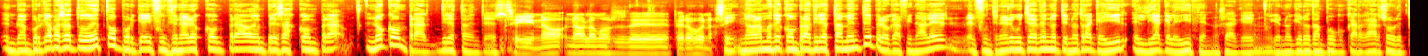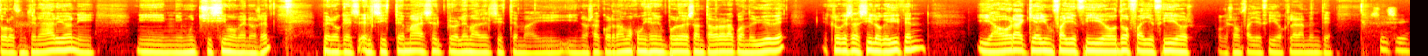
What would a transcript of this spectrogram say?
En plan, ¿por qué ha pasado todo esto? Porque hay funcionarios comprados, empresas compradas. No compras directamente. Es, Sí, no, no hablamos de. Pero bueno, sí. Sí, no hablamos de compras directamente, pero que al final es, el funcionario muchas veces no tiene otra que ir el día que le dicen. O sea, que, que no quiero tampoco cargar sobre todos los funcionarios, ni, ni, ni muchísimo menos, ¿eh? Pero que es- el sistema es el problema del sistema. Y, y nos acordamos, como dicen en mi pueblo de Santa Bárbara, cuando llueve. Creo que es así lo que dicen. Y ahora que hay un fallecido, dos fallecidos, porque son fallecidos claramente, Sí, sí.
